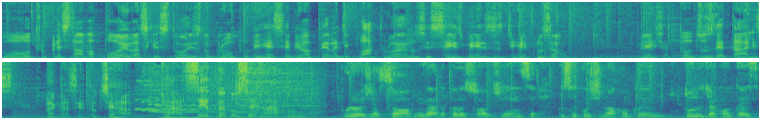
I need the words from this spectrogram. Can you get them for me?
O outro prestava apoio às questões do grupo e recebeu a pena de quatro anos e seis meses de reclusão. Veja todos os detalhes na Gazeta do Cerrado. Gazeta do Cerrado. Por hoje é só, obrigada pela sua audiência. Você continua acompanhando tudo o que acontece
